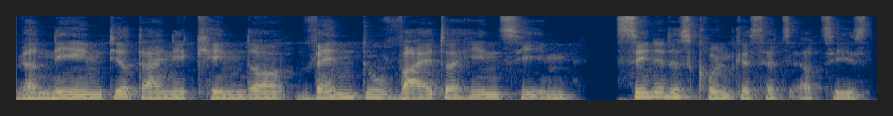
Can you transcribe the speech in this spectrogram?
Wer nimmt dir deine Kinder, wenn du weiterhin sie im Sinne des Grundgesetzes erziehst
